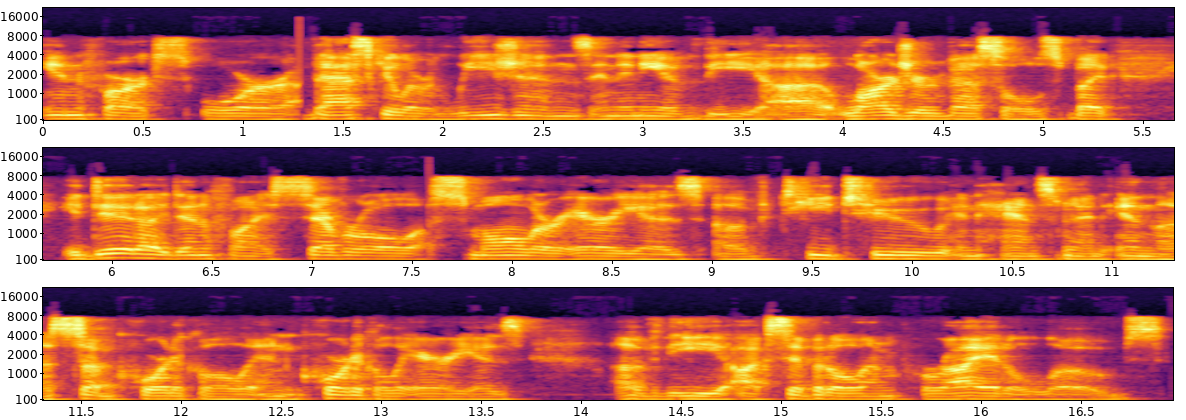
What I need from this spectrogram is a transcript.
infarcts or vascular lesions in any of the uh, larger vessels, but it did identify several smaller areas of T2 enhancement in the subcortical and cortical areas of the occipital and parietal lobes.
